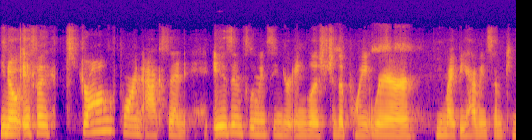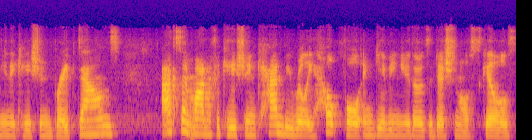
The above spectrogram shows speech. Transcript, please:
you know, if a strong foreign accent is influencing your English to the point where you might be having some communication breakdowns, accent modification can be really helpful in giving you those additional skills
